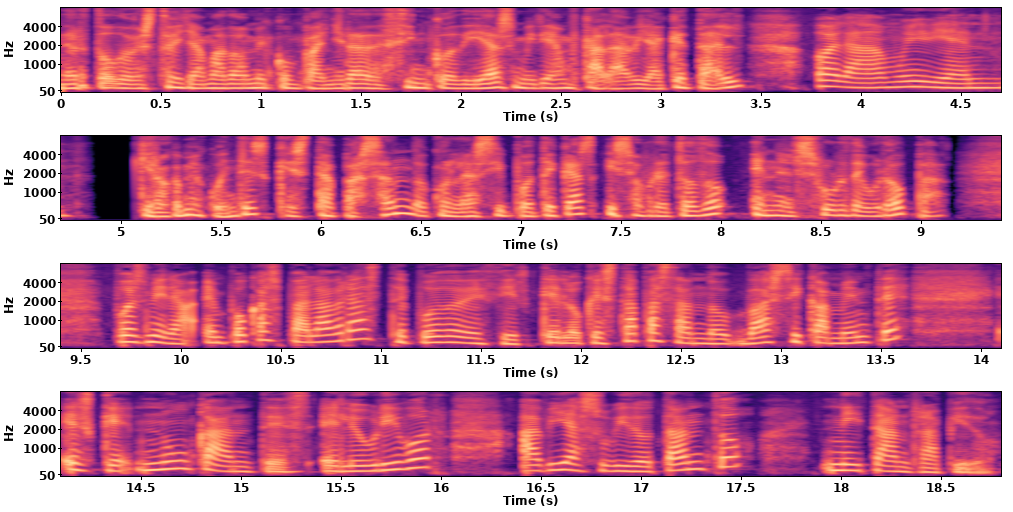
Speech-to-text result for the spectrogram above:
Entender todo esto he llamado a mi compañera de cinco días, Miriam Calavia. ¿Qué tal? Hola, muy bien. Quiero que me cuentes qué está pasando con las hipotecas y sobre todo en el sur de Europa. Pues mira, en pocas palabras te puedo decir que lo que está pasando básicamente es que nunca antes el Euribor había subido tanto ni tan rápido.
